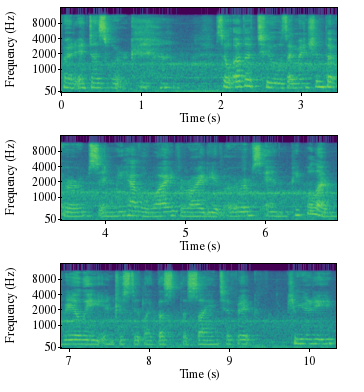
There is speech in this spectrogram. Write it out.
But it does work. So other tools, I mentioned the herbs, and we have a wide variety of herbs, and people are really interested, like the, the scientific community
